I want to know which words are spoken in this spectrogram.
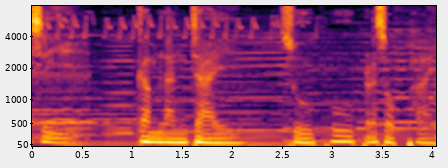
เรื่องที่สี่กำลังใจสู่ผู้ประสบภัย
